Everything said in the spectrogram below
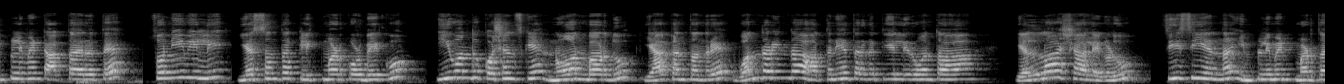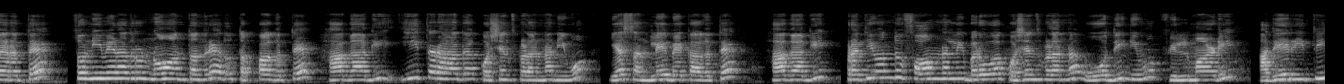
ಇಂಪ್ಲಿಮೆಂಟ್ ಆಗ್ತಾ ಇರುತ್ತೆ. ಸೊ ನೀವಿಲ್ಲಿ ಎಸ್ ಅಂತ ಕ್ಲಿಕ್ ಮಾಡ್ಕೊಳ್ಬೇಕು. ಈ ಒಂದು ಕ್ವಶನ್ಸ್ಗೆ ನೋ ಅನ್ಬಾರ್ದು. ಯಾಕಂತಂದ್ರೆ ಒಂದರಿಂದ ಹತ್ತನೇ ತರಗತಿಯಲ್ಲಿರುವಂತಹ ಎಲ್ಲಾ ಶಾಲೆಗಳು ಸಿ ಸಿ ಎನ್ನ ಇಂಪ್ಲಿಮೆಂಟ್ ಮಾಡ್ತಾ ಇರುತ್ತೆ. ಸೊ ನೀವೇನಾದ್ರೂ ನೋ ಅಂತಂದ್ರೆ ಅದು ತಪ್ಪಾಗುತ್ತೆ. ಹಾಗಾಗಿ ಈ ತರಹದ ಕ್ವಶನ್ಸ್ ಗಳನ್ನ ನೀವು ಎಸ್ ಅನ್ಲೇಬೇಕಾಗುತ್ತೆ. ಹಾಗಾಗಿ ಪ್ರತಿಯೊಂದು ಫಾರ್ಮ್ನಲ್ಲಿ ಬರುವ ಕ್ವಶನ್ಸ್ ಗಳನ್ನ ಓದಿ ನೀವು ಫಿಲ್ ಮಾಡಿ, ಅದೇ ರೀತಿ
